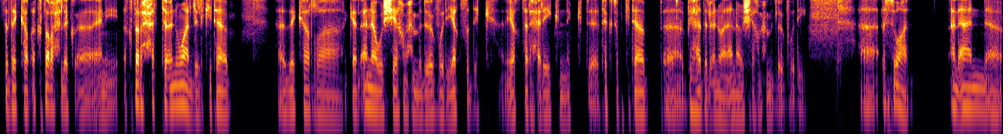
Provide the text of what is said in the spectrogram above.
فذكر اقترح لك آه، يعني اقترح حتى عنوان للكتاب. آه، ذكر قال أنا والشيخ محمد العبودي يقصدك يعني يقترح عليك أنك ت- تكتب كتاب آه، بهذا العنوان أنا والشيخ محمد العبودي. آه، السؤال الآن آه،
